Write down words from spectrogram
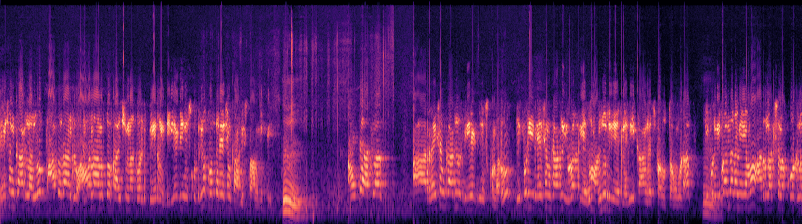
రేషన్ కార్డులలో పాత దాంట్లో అమ్మ నాన్నతో కలిసి ఉన్నటువంటి పేరుని డిలీట్ చేసుకుంటున్నా కొత్త రేషన్ కార్డు ఇస్తామని చెప్పి. అయితే అట్లా ఆ రేషన్ కార్డులు డిలీట్ చేసుకున్నారు. ఇప్పుడు ఈ రేషన్ కార్డులు ఇవ్వట్లేదు మంజూరు చేయట్లేదు ఈ కాంగ్రెస్ ప్రభుత్వం కూడా. ఇప్పుడు నిబంధనలు ఏమో ఆరు లక్షల కోట్లు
